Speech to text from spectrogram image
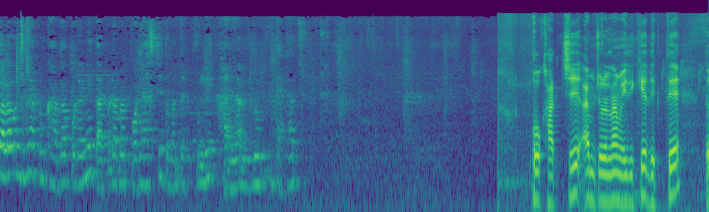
চলো বন্ধুরা এখন খাওয়া দাওয়া করে নিই তারপরে আবার পরে আসছি তোমাদের পুলি ফাইনাল লুক দেখাচ্ছি ও খাচ্ছে আমি চলে এলাম এইদিকে দেখতে তো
